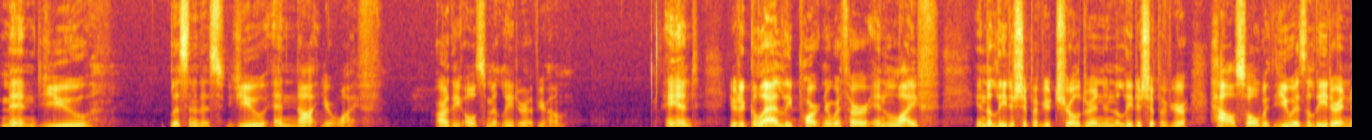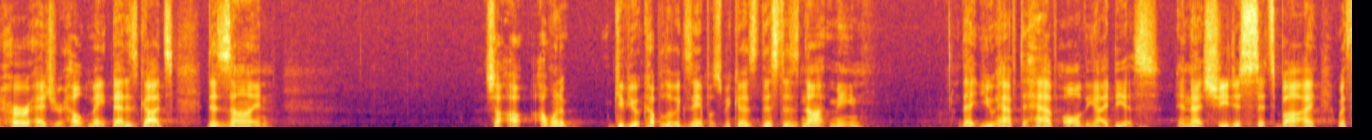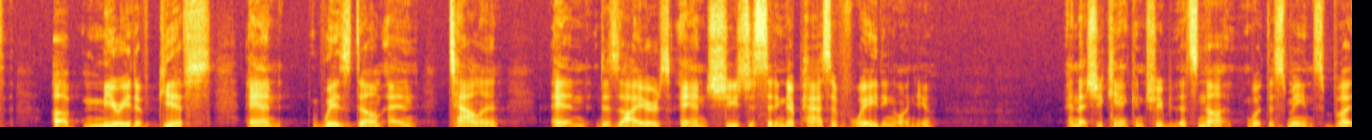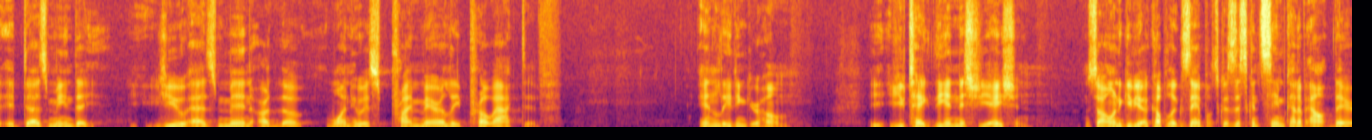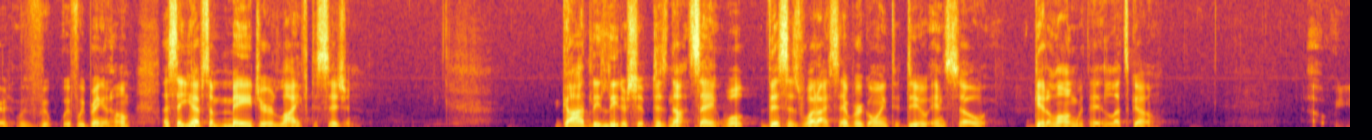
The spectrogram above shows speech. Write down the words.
Men, you, listen to this, you and not your wife are the ultimate leader of your home. And you're to gladly partner with her in life, in the leadership of your children, in the leadership of your household, with you as a leader and her as your helpmate. That is God's design. So I, I want to give you a couple of examples because this does not mean that you have to have all the ideas and that she just sits by with a myriad of gifts and wisdom and talent and desires, and she's just sitting there passive, waiting on you, and that she can't contribute. That's not what this means. But it does mean that you, as men, are the one who is primarily proactive in leading your home. You take the initiation. And so I want to give you a couple of examples because this can seem kind of out there if we, if we bring it home. Let's say you have some major life decision. Godly leadership does not say, well, this is what I said we're going to do, and so get along with it and let's go.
